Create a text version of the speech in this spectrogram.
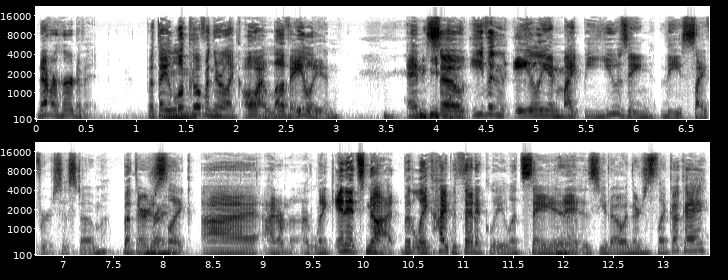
never heard of it, but they Mm-hmm. look over and they're like, oh, I love Alien. And so even Alien might be using the Cypher system, but they're just Right. like, uh, I don't know, like, and it's not, but like hypothetically, let's say it is, Yeah. you know, and they're just like, okay,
